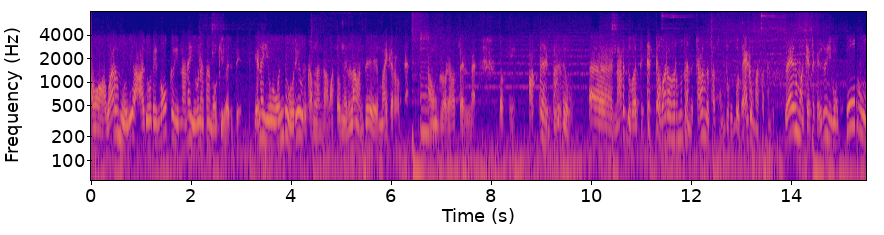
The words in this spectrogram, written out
அவன் வரும்போது அதோட நோக்கம் என்னன்னா இவனை தான் நோக்கி வருது. ஏன்னா இவன் வந்து ஒரே ஒரு கமலம் தான். மற்றவங்க எல்லாம் வந்து மயக்கிறவங்க. அவங்களோட அவசரம் இல்லை. ஓகே. அப்ப நடந்து வந்து கிட்ட வர வரும்போது அந்த சவரங்க சத்தம் வந்து ரொம்ப வேகமா சத்தம். வேகமா கேட்ட கையில இவன் போர்வு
